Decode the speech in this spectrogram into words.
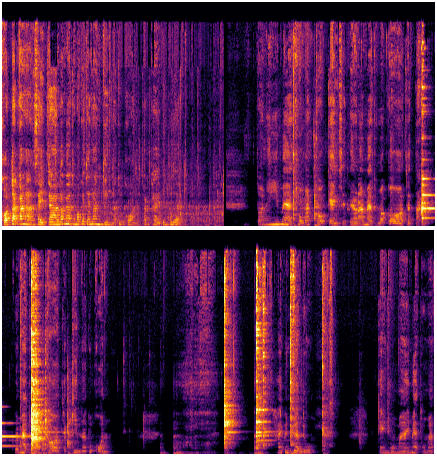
ขอตักอาหารใส่จานแล้วแม่โทมัสก็จะนั่งกินนะทุกคนทักทายเพื่อนๆตอนนี้แม่โทมัสก็แกงเสร็จแล้วนะแม่โทมัสก็จะตักแล้วแม่โทมัสก็จะกินนะทุกคน ให้เพื่อนๆดู แกงหน่อไม้แม่โทมัส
